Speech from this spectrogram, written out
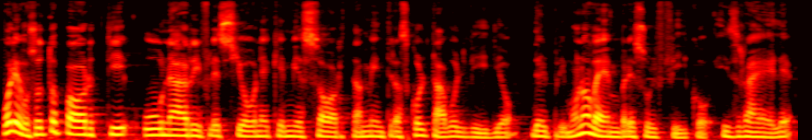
volevo sottoporti una riflessione che mi è sorta mentre ascoltavo il video del primo novembre sul fico Israele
